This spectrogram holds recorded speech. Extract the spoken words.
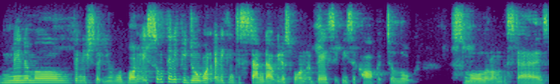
minimal finish that you would want. It's something if you don't want anything to stand out, you just want a basic piece of carpet to look smaller on the stairs.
